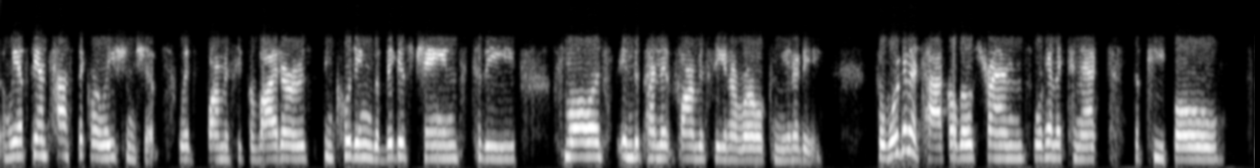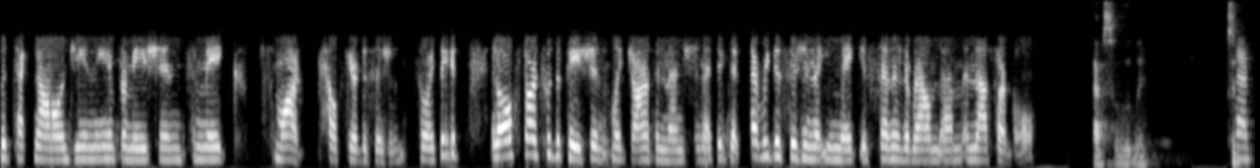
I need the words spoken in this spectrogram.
and we have fantastic relationships with pharmacy providers, including the biggest chains to the smallest independent pharmacy in a rural community. So we're going to tackle those trends. We're going to connect the people, the technology, and the information to make smart healthcare decisions. So I think it, it all starts with the patient, like Jonathan mentioned. I think that every decision that you make is centered around them, and that's our goal. Absolutely. That's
